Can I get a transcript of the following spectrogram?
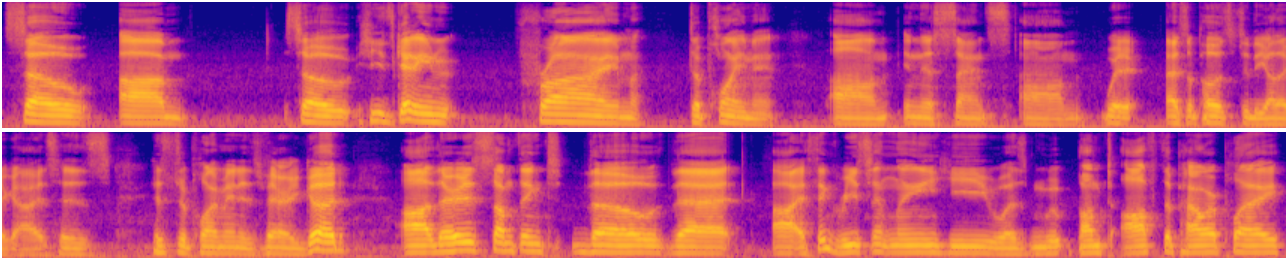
So um, so he's getting prime deployment um, in this sense, um, with, as opposed to the other guys. His his deployment is very good. Uh, there is something t- though that uh, I think recently he was mo- bumped off the power play.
